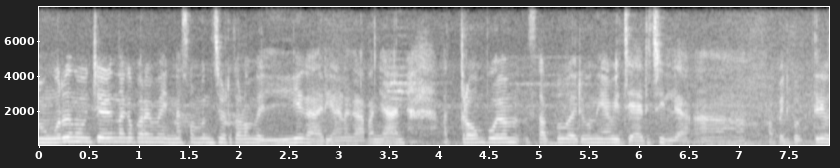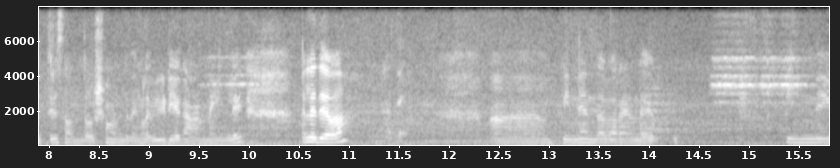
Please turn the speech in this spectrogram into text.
നൂറ് നൂറ്റേഴ് എന്നൊക്കെ പറയുമ്പോൾ എന്നെ സംബന്ധിച്ചിടത്തോളം വലിയ കാര്യമാണ്. കാരണം ഞാൻ അത്രയും പോലും സബ് വരുമെന്ന് ഞാൻ വിചാരിച്ചില്ല. അപ്പോൾ എനിക്ക് ഒത്തിരി ഒത്തിരി സന്തോഷമുണ്ട് നിങ്ങൾ വീഡിയോ കാണണമെങ്കിൽ അല്ലേ ദേവാ? പിന്നെ എന്താ പറയണ്ടേ? പിന്നെ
